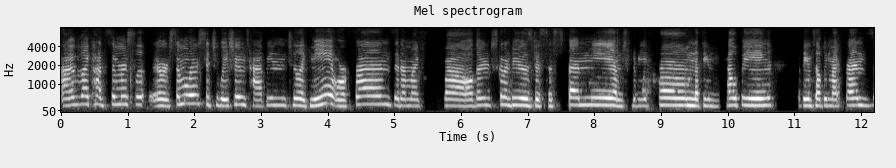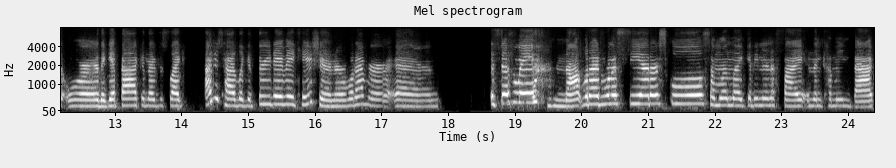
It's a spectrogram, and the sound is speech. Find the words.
I've like had similar or similar situations happen to like me or friends, and I'm like, wow, all they're just gonna do is just suspend me. I'm just gonna be home, nothing's helping, nothing's helping my friends, or they get back and they're just like, I just had like a three day vacation or whatever, and it's definitely not what I'd want to see at our school. Someone like getting in a fight and then coming back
